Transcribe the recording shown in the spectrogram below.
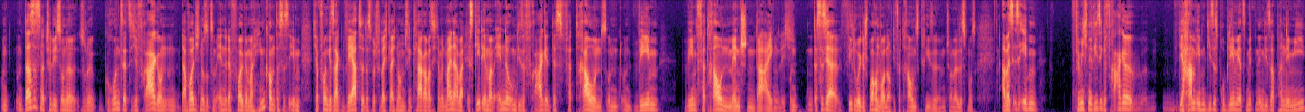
Und, und das ist natürlich so eine, so eine grundsätzliche Frage. Und, da wollte ich nur so zum Ende der Folge mal hinkommen, dass es eben, ich habe vorhin gesagt, Werte, das wird vielleicht gleich noch ein bisschen klarer, was ich damit meine, aber es geht eben am Ende um diese Frage des Vertrauens und, und wem wem vertrauen Menschen da eigentlich? Und das ist ja viel drüber gesprochen worden, auch die Vertrauenskrise im Journalismus. Aber es ist eben für mich eine riesige Frage. Wir haben eben dieses Problem jetzt mitten in dieser Pandemie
